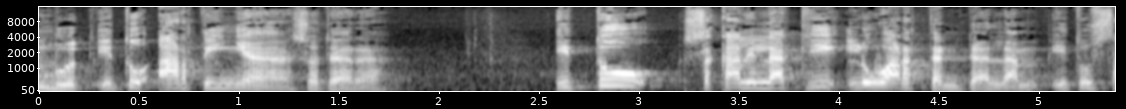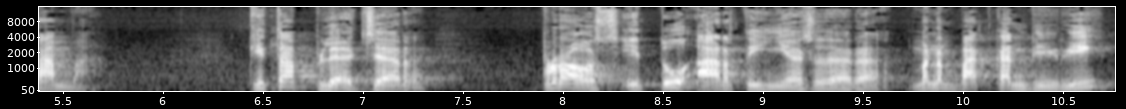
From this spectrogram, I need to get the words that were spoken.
lembut itu artinya saudara, itu sekali lagi luar dan dalam itu sama. Kita belajar pros itu artinya saudara, menempatkan diri,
